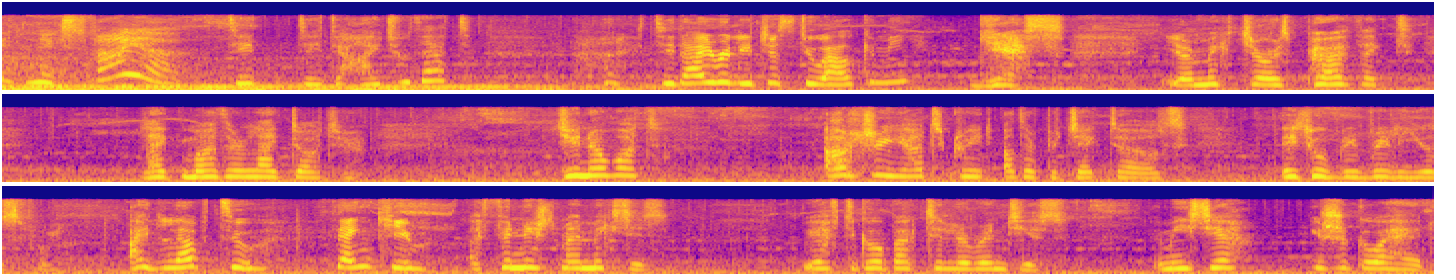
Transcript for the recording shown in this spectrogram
It makes fire. Did, did I do that? Did I really just do alchemy? Yes. Your mixture is perfect. Like mother, like daughter. You know what? I'll show you how to create other projectiles. It will be really useful. I'd love to. Thank you. I finished my mixes. We have to go back to Laurentius. Amicia, you should go ahead.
